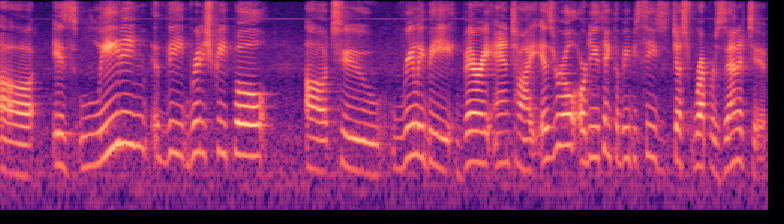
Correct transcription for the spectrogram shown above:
uh, is leading the British people uh, to really be very anti Israel, or do you think the BBC is just representative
